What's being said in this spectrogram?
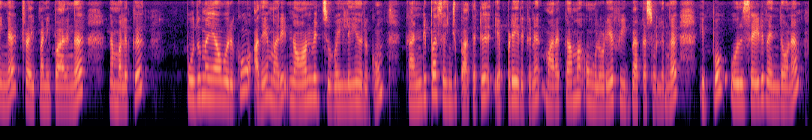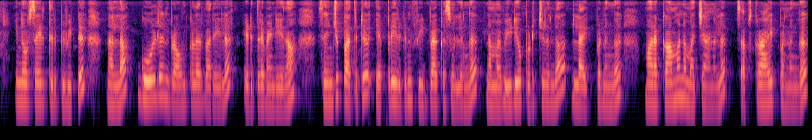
நீங்கள் ட்ரை பண்ணி பாருங்கள் நம்மளுக்கு புதுமையாகவும் இருக்கும். அதே மாதிரி நான்வெஜ் சுவையிலையும் இருக்கும். கண்டிப்பாக செஞ்சு பார்த்துட்டு எப்படி இருக்குன்னு மறக்காமல் உங்களுடைய ஃபீட்பேக்கை சொல்லுங்கள் இப்போது ஒரு சைடு வெந்தோன்னே இன்னொரு சைடு திருப்பி விட்டு நல்லா கோல்டன் ப்ரௌன் கலர் வரையில் எடுத்துட வேண்டியதான் செஞ்சு பார்த்துட்டு எப்படி இருக்குன்னு ஃபீட்பேக்கை சொல்லுங்கள் நம்ம வீடியோ பிடிச்சிருந்தா லைக் பண்ணுங்கள் மறக்காமல் நம்ம சேனலை சப்ஸ்கிரைப் பண்ணுங்கள்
